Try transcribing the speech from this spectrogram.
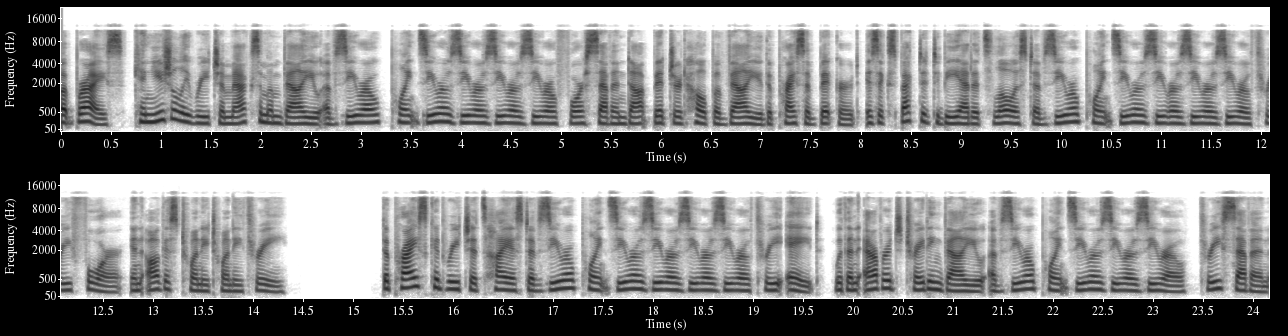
but BRISE can usually reach a maximum value of 0.000047. Bitgert hope of value The price of Bitgert is expected to be at its lowest of 0.000034 in August 2023. The price could reach its highest of 0.000038 with an average trading value of 0.00037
